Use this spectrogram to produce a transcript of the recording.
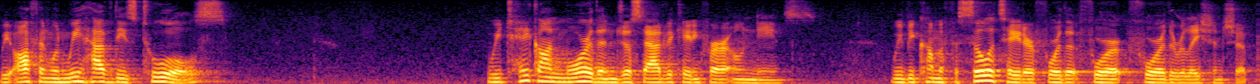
we often, when we have these tools, we take on more than just advocating for our own needs. We become a facilitator for the, for, for the relationship.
